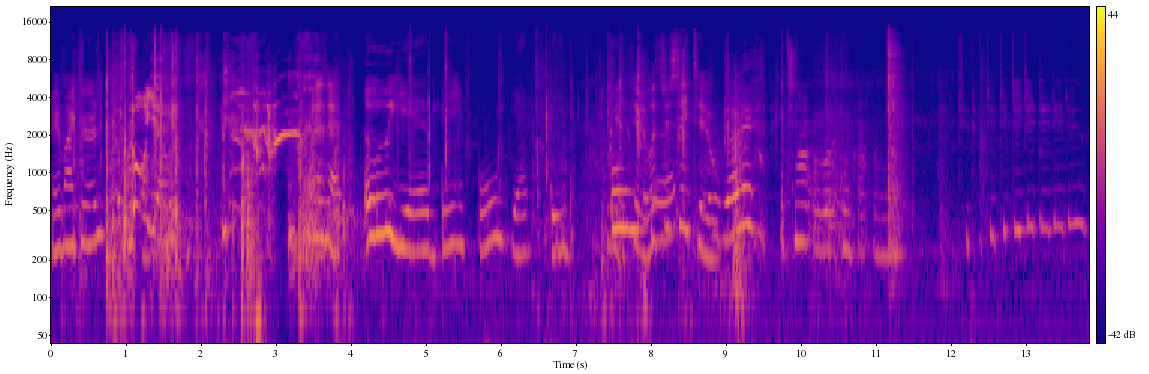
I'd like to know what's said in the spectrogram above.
Okay, my turn. Oh yeah. What is it? Oh yeah, babe. Oh yeah, babe. Okay, two. Let's just say two. Ready? It's not working properly. Two, two, two, two, two, two, two, two.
